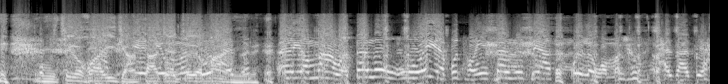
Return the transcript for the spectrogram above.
你这个话一讲大家都要骂你了呃，要骂我，但是我也不同意。但是这样，为了我们卢台长这样，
